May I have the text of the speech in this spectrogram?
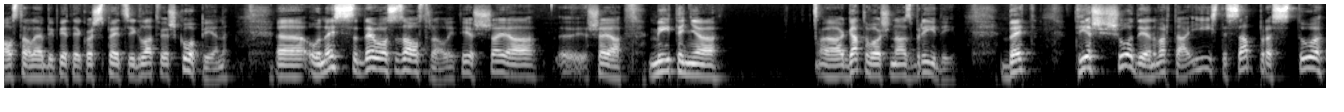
Austrālijā bija pietiekoši spēcīga latviešu kopiena. Un es devos uz Austrāliju tieši šajā, šajā mītiņā gatavošanās brīdī. Bet tieši šodien var tā īsti saprast to,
